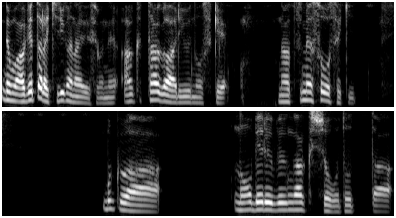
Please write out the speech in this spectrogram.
でも、あげたらキリがないですよね。芥川龍之介、夏目漱石。僕は、ノーベル文学賞を取った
